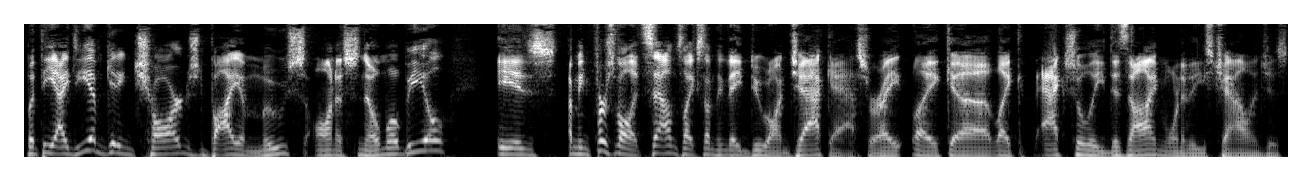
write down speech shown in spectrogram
but the idea of getting charged by a moose on a snowmobile is, I mean, first of all, it sounds like something they do on Jackass, right? Like, uh, like actually design one of these challenges.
